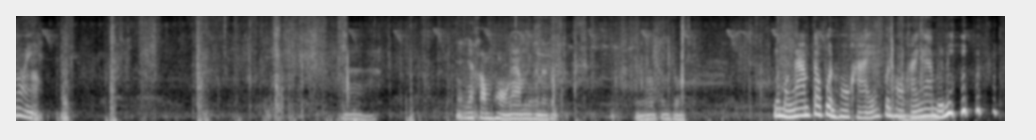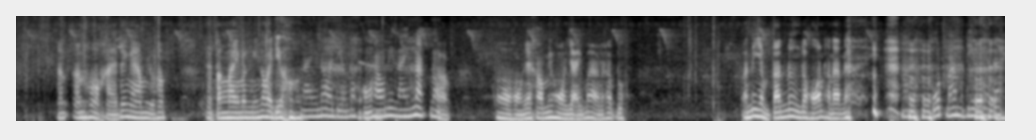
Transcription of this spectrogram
หน่อย ครับ อ่าเนี่ยยาคำห่องามเลยขนาดครับเห็นไหมครับท่านผู้ชม ยังเหมือนงามเต้าเปิ่นห่อขายเปิ่นห่อขายงามหรือนี่ อันอันห่อขายได้งามอยู่ครับ แต่ตังในมันมีน้อยเดียว ในน้อยเดียวเนาะของเขานี่ในหนักเนาะครับห่อของยายคำนี่ห่อใหญ่มากเลยครับดู อันนี้ยำตันนึ่งตะฮ้อนขนาดนะ โคตรมามาเดียวเลยนะ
